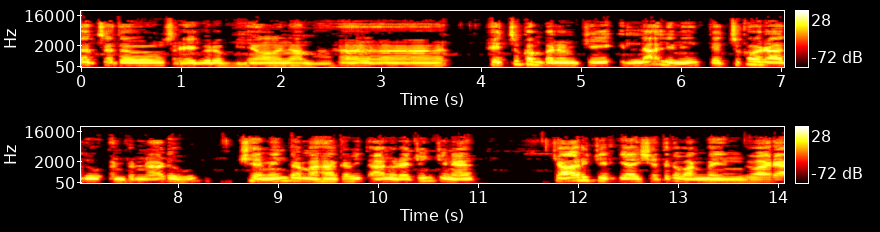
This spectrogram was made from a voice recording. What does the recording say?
తత్సతు శ్రీ గురుభ్యో నమ. హెచ్చుకంప నుంచి ఇల్లాలిని తెచ్చుకోరాదు అంటున్నాడు క్షేమేంద్ర మహాకవి. తాను రచించిన చారుచర్య శతక వాంగ్మయం ద్వారా.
